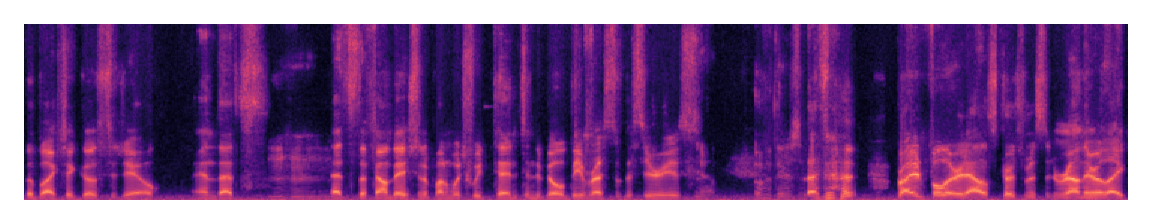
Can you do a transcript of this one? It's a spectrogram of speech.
the black chick goes to jail, and that's Mm-hmm. that's the foundation upon which we tend, tend to build the rest of the series. Yeah. Oh, there's a. That's Bryan Fuller and Alex Kurtzman sitting around. They were like,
